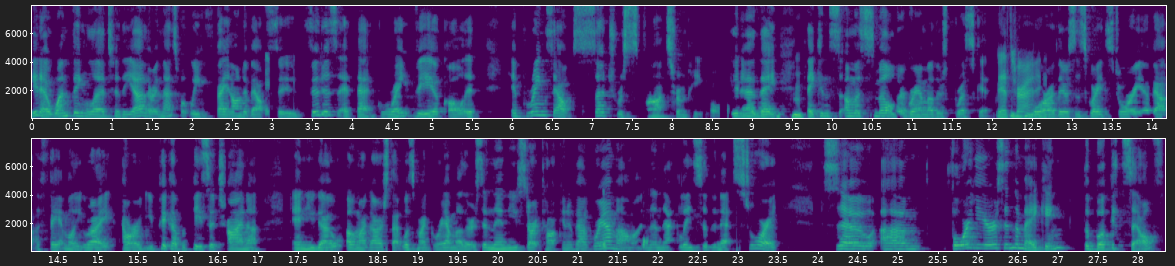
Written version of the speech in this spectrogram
you know, one thing led to the other. And that's what we found about food. Food is at that great vehicle. It it brings out such response from people. You know, they Mhm. they can almost smell their grandmother's brisket. That's right. Or there's this great story about the family, right? Or you pick up a piece of china and you go, oh my gosh, that was my grandmother's. And then you start talking about grandmama, and then that leads to the next story. So, um, four years in the making, the book itself.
